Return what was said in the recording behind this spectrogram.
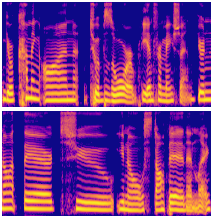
you're coming on to absorb the information. You're not there to, you know, know, stop in and like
